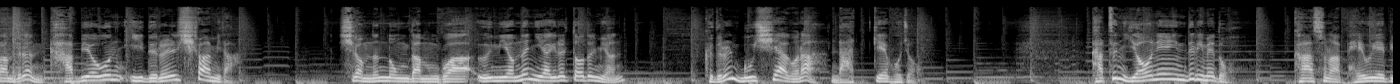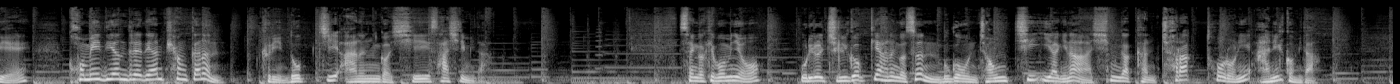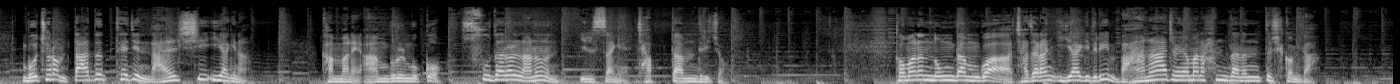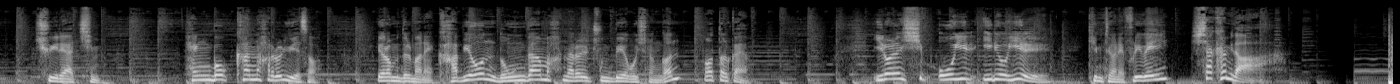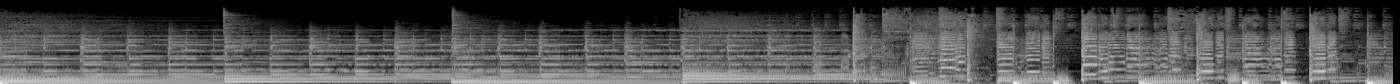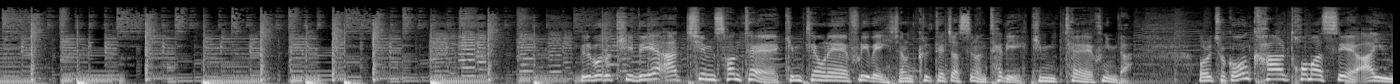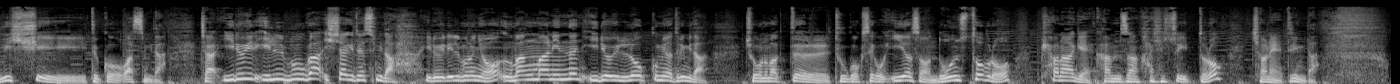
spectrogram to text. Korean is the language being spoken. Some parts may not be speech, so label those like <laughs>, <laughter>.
사람들은 가벼운 이들을 싫어합니다. 실없는 농담과 의미 없는 이야기를 떠들면 그들을 무시하거나 낮게 보죠. 같은 연예인들임에도 가수나 배우에 비해 코미디언들에 대한 평가는 그리 높지 않은 것이 사실입니다. 생각해보면요. 우리를 즐겁게 하는 것은 무거운 정치 이야기나 심각한 철학 토론이 아닐 겁니다. 모처럼 따뜻해진 날씨 이야기나 간만에 안부를 묻고 수다를 나누는 일상의 잡담들이죠. 더 많은 농담과 자잘한 이야기들이 많아져야만 한다는 뜻일 겁니다. 휴일의 아침, 행복한 하루를 위해서 여러분들만의 가벼운 농담 하나를 준비해 보시는 건 어떨까요? 1월 15일 일요일 김태현의 프리웨이 시작합니다. 빌보드 kid의 아침 선택 김태훈의 프리웨이 저는 클 태 자 쓰는 태디 김태훈입니다. 오늘 첫 곡은 칼 토마스의 I Wish 듣고 왔습니다. 자, 일요일 1부가 시작이 됐습니다. 일요일 1부는요, 음악만 있는 일요일로 꾸며드립니다. 좋은 음악들 두 곡, 세 곡 이어서 논스톱으로 편하게 감상하실 수 있도록 전해드립니다.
